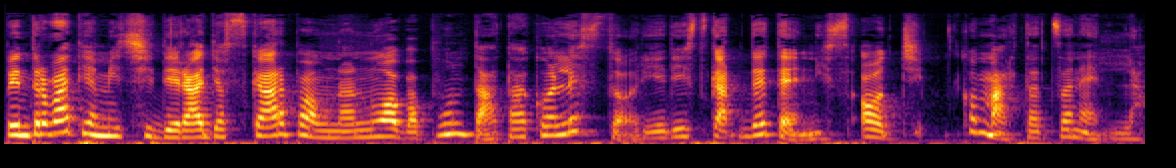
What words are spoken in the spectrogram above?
Bentrovati amici di Radio Scarpa a una nuova puntata con le storie di Scarpe de Tennis, oggi con Marta Zanella.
